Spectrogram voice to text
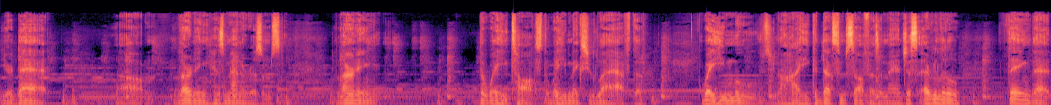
your dad, um, learning his mannerisms, learning the way he talks, the way he makes you laugh, the way he moves, you know, how he conducts himself as a man, just every little thing that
